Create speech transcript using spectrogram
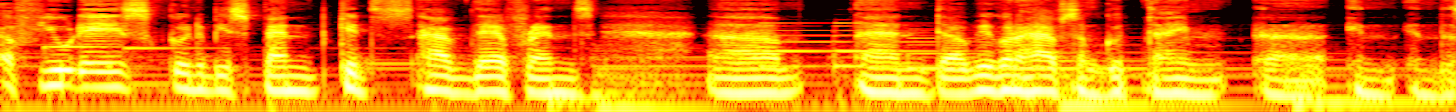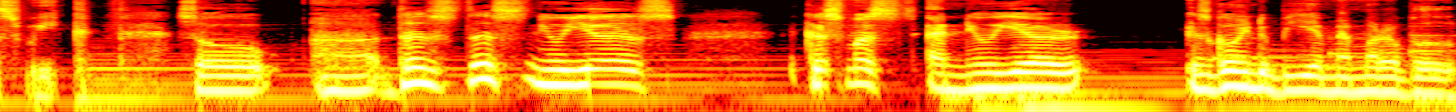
a few days going to be spent. Kids have their friends, um, and uh, we're going to have some good time uh, in in this week. So uh, this this New Year's, Christmas and New Year is going to be a memorable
